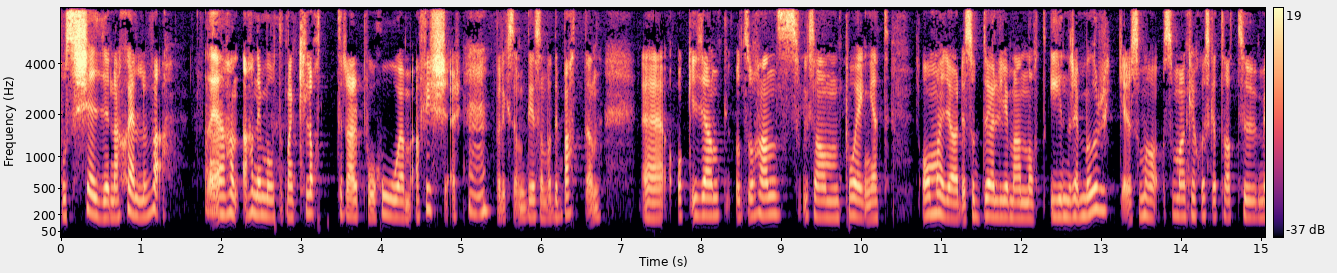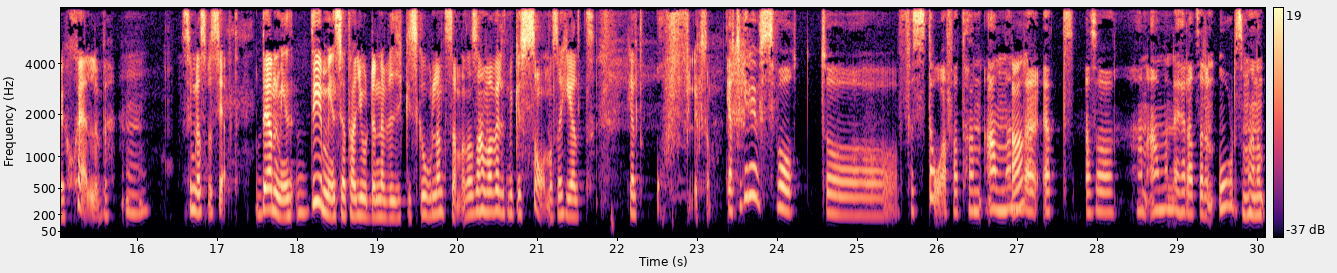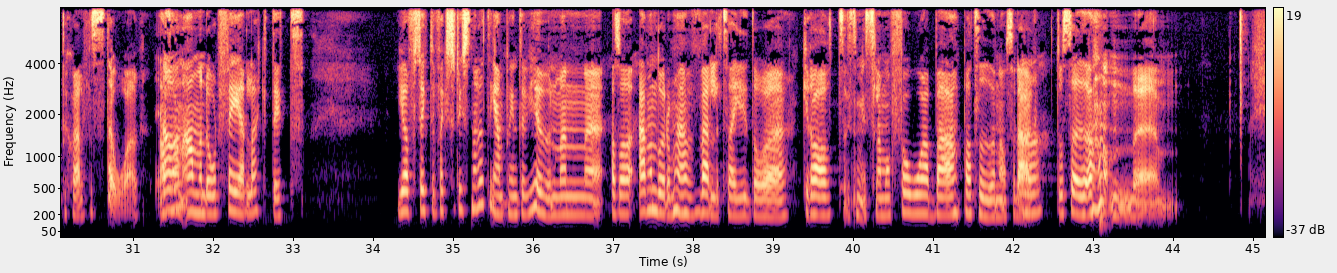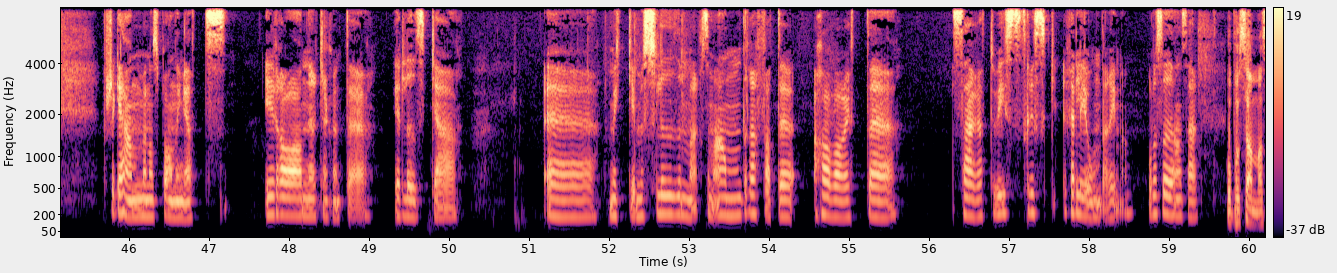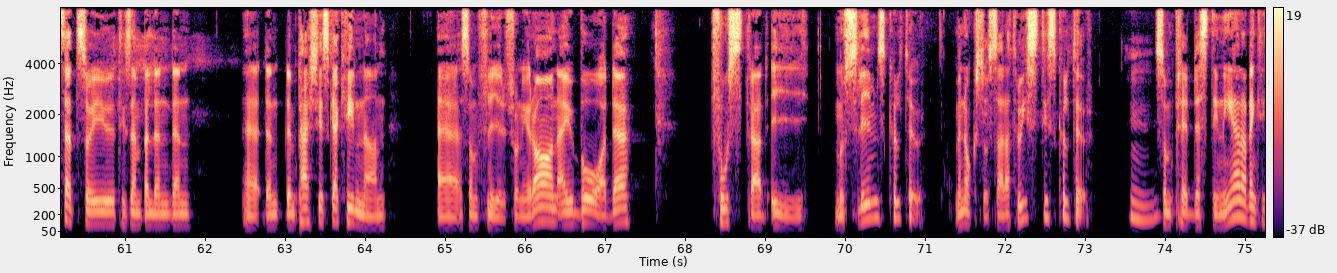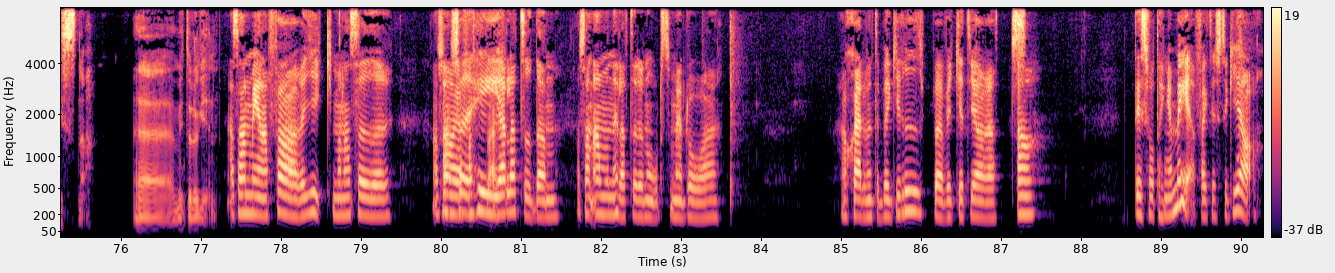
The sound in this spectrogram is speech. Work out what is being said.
hos tjejerna själva. Han, han är emot att man klottrar på hm affischer mm. för liksom det som var debatten. Eh, och, egent, och så hans liksom, poäng att om man gör det så döljer man något inre mörker som, har, som man kanske ska ta tur med själv. Mm. Så himla speciellt. Den min, det minns jag att han gjorde när vi gick i skolan tillsammans. Alltså han var väldigt mycket sån, alltså helt, helt off liksom. Jag tycker det är svårt att förstå för att han använder ja. ett, alltså han använder hela tiden ord som han inte själv förstår. Alltså ja. han använder ord felaktigt. Jag försökte faktiskt lyssna lite grann på intervjun men eh, alltså, även då de här väldigt så här, då, gravt liksom, islamofoba partierna och sådär. Ja. Då säger han, eh, försöker han med någon spaning att iranier kanske inte är lika eh, mycket muslimer som andra för att det har varit eh, zaratuistrisk religion där innan. Och då säger han så här, Och på samma sätt så är ju till exempel den, den, eh, den, den persiska kvinnan eh, som flyr från Iran är ju både fostrad i muslimsk kultur men också zaratuistisk kultur. Som predestinerar den kristna eh, mytologin. Alltså han menar föregick, men han säger, alltså han Ja, säger hela tiden, alltså han använder hela tiden ord som är då han själv inte begriper, vilket gör att Ja. det är svårt att hänga med faktiskt, tycker jag.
